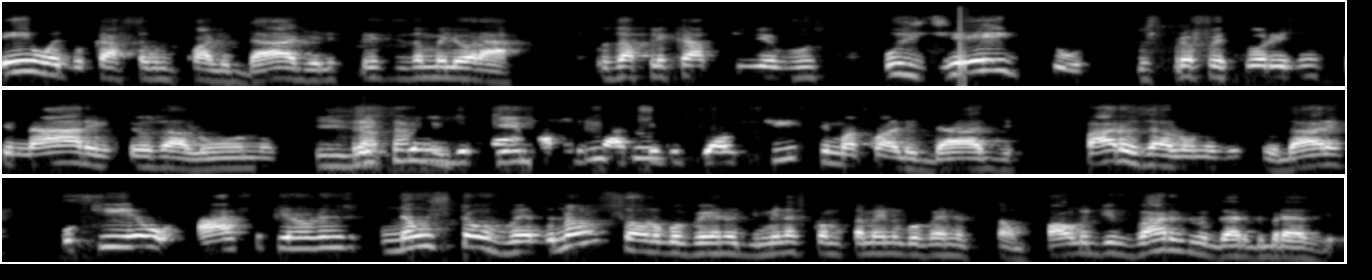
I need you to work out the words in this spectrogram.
tenham uma educação de qualidade, eles precisam melhorar os aplicativos, o jeito dos professores ensinarem seus alunos. Exatamente. Porque aplicativos muito... de altíssima qualidade para os alunos estudarem, o que eu acho que não, não estou vendo, não só no governo de Minas, como também no governo de São Paulo, de vários lugares do Brasil.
